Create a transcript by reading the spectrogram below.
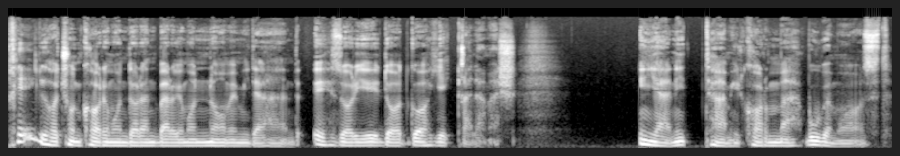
خیلی ها چون کارمان دارند برای ما نامه می‌دهند. احزاریه دادگاه یک قلمش. این یعنی تعمیرکار محبوب ماست.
